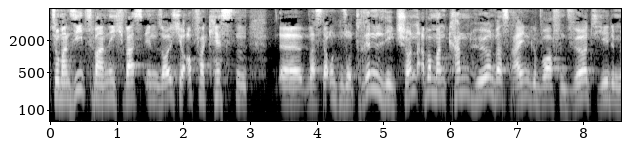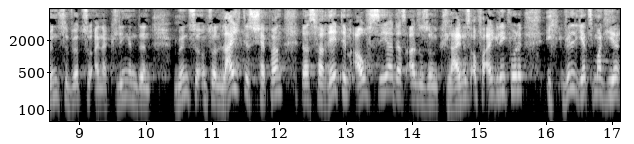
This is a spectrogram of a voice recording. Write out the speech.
So, man sieht zwar nicht, was in solche Opferkästen, äh, was da unten so drin liegt schon, aber man kann hören, was reingeworfen wird. Jede Münze wird zu einer klingenden Münze und so ein leichtes Scheppern, das verrät dem Aufseher, dass also so ein kleines Opfer eingelegt wurde. Ich will jetzt mal hier,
